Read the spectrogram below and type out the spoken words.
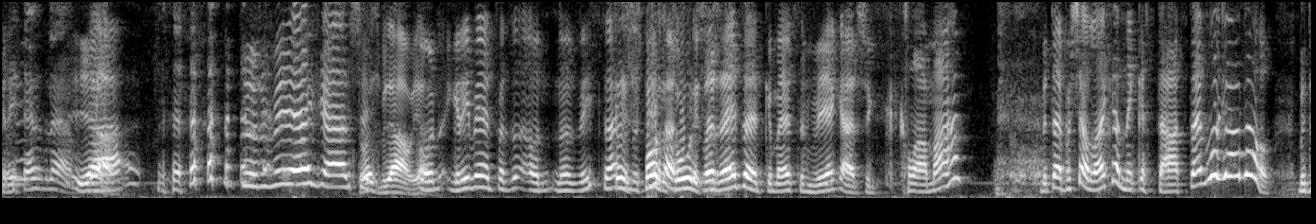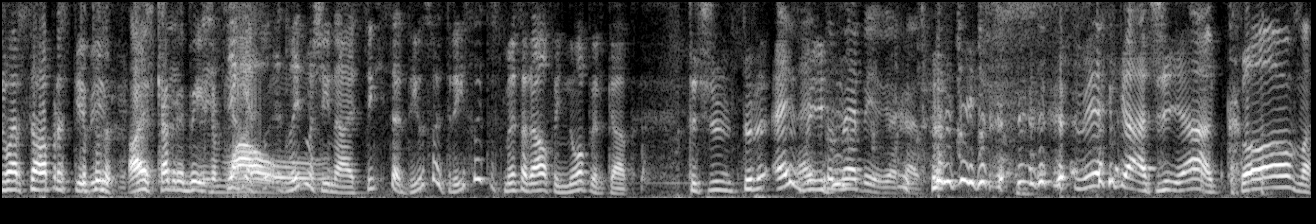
Kristians Brāns. Jā, tur vienkārši. Es bļauju, jā. Un gribiet pats, un nu, viss saka, Tas ir sporta turisms. Var redzēt, ka mēs esam vienkārši klamā. Bet tajā pašā laikā nekas tāds tajā vlogā nav. Bet var saprast, ka Tur viss. aiz kadra bija Cik wow. lidmašīnā, es cik es teicu, divus vai trīs litrus mēs ar Alfiņu nopirkām. Taču tur es Es biju tur nebiju vienkārši. vienkārši, jā, koma.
